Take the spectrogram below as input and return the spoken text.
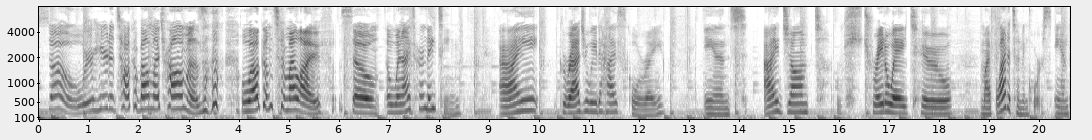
So, we're here to talk about my traumas. Welcome to my life. So, when I turned 18, I graduated high school, right? And I jumped straight away to my flight attendant course. And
